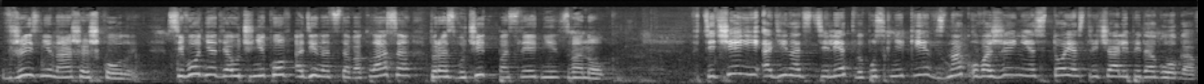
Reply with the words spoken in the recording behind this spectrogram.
в жизни нашей школы. Сегодня для учеников 11 класса прозвучит последний звонок. В течение 11 лет выпускники в знак уважения стоя встречали педагогов,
